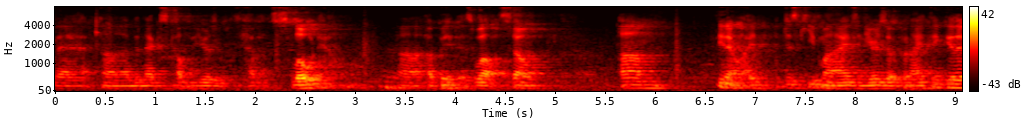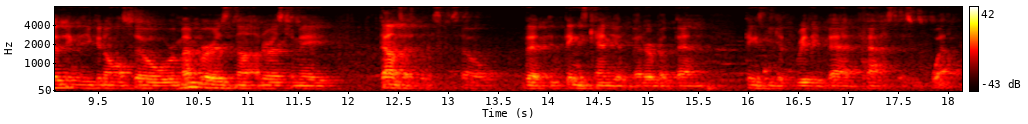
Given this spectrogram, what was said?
that uh, the next couple of years will have a slowdown uh, a bit as well. So, um, you know, I just keep my eyes and ears open. I think the other thing that you can also remember is not underestimate downside risk. So that things can get better, but then things can get really bad fast as well.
